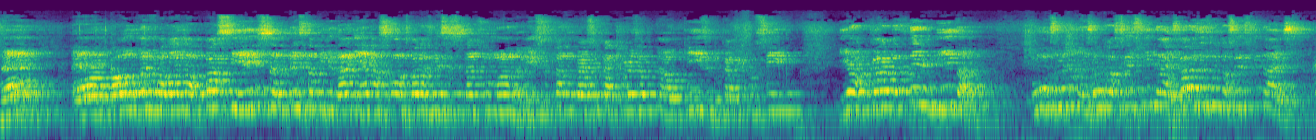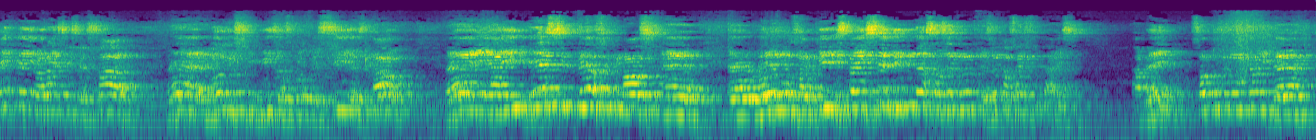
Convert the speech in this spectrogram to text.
né, é, Paulo vai falar da paciência prestabilidade em relação às várias necessidades humanas. Isso está no verso 14 ao 15 do capítulo 5. E a carta termina com as exortações finais, várias exortações finais. Aí tem orar sem cessar, né, não extinguir as profecias e tal. É, e aí, esse texto que nós é, é, lemos aqui está inserido nessas exortações finais. Amém? Só para você ter uma ideia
